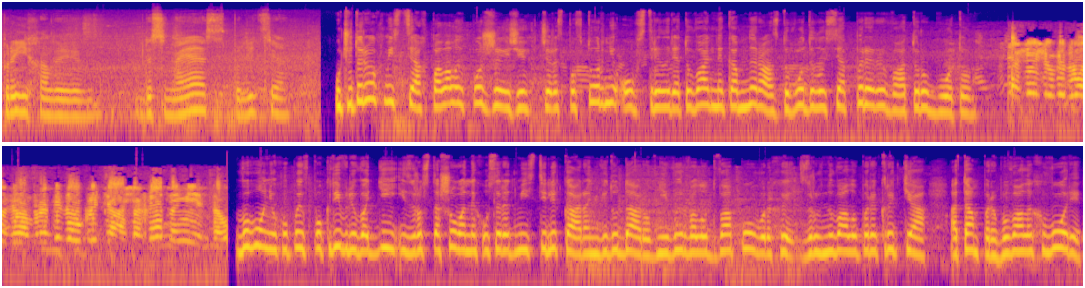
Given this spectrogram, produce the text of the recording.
приїхали ДСНС, поліція. У чотирьох місцях палали пожежі. Через повторні обстріли рятувальникам не раз доводилося переривати роботу. Слідчим підрозділом пройти до укриття, шахетне місце. Вогонь охопив покрівлю в одній із розташованих у середмісті лікарень. Від удару в ній вирвало два поверхи, зруйнувало перекриття, а там перебували хворі.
